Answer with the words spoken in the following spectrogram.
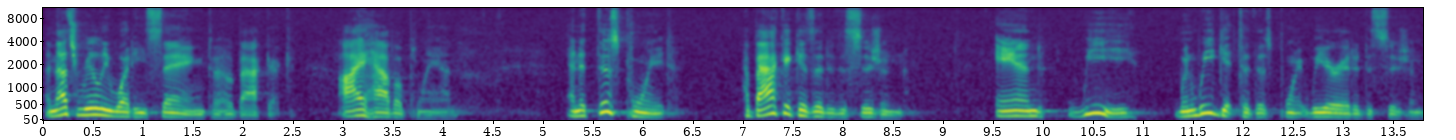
And that's really what he's saying to Habakkuk. I have a plan. And at this point, Habakkuk is at a decision. And we, when we get to this point, we are at a decision.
